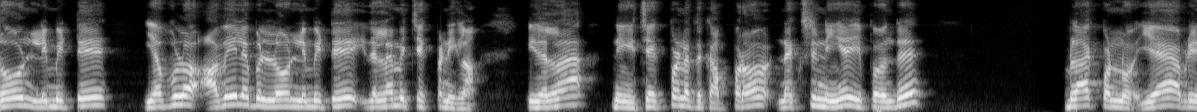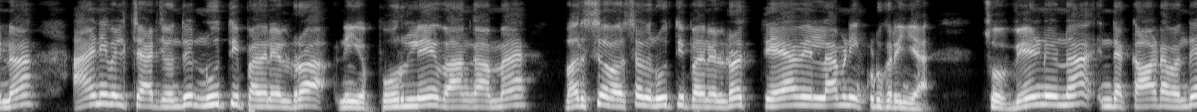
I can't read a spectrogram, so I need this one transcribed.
லோன் லிமிட்டு எவ்வளோ அவைலபிள் லோன் லிமிட்டு இதெல்லாமே செக் பண்ணிக்கலாம். இதெல்லாம் நீங்கள் செக் பண்ணதுக்கு அப்புறம் நெக்ஸ்ட் நீங்கள் இப்போ வந்து பிளாக் பண்ணும் ஏன் அப்படின்னா ஆனுவல் சார்ஜ் வந்து நூற்றி பதினேழு ரூபா. நீங்கள் பொருளே வாங்காமல் வருஷம் வருஷம் அந்த நூற்றி பதினேழு ரூபா தேவையில்லாமல் நீங்கள் கொடுக்குறீங்க. ஸோ வேணும்னா இந்த கார்டை வந்து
